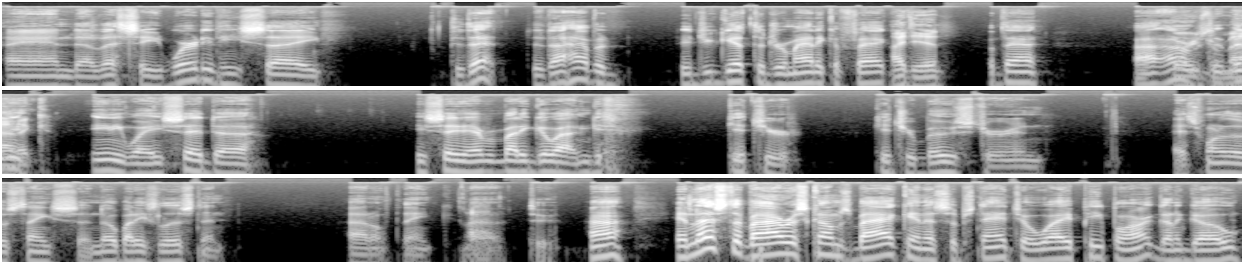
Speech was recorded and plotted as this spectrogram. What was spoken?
And uh, let's see, where did he say? Did that? Did I have a? Did you get the dramatic effect I did. of that? I, Very see- he- dramatic. anyway, he said uh, he said everybody go out and get get your get your booster, and it's one of those things uh, nobody's listening. I don't think uh, to huh unless the virus comes back in a substantial way, people aren't going to go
